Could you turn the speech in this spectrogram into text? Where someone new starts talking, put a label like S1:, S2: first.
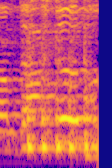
S1: I'm Dr.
